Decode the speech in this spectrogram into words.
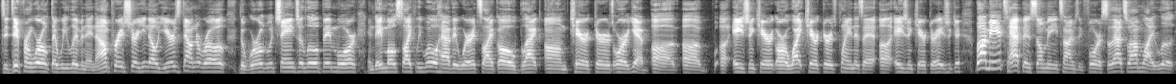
the different world that we living in. Now, I'm pretty sure, you know, years down the road, the world would change a little bit more, and they most likely will have it where it's like, oh, black um characters, or yeah, uh, uh, uh Asian character or a white character is playing as a uh, Asian character, Asian character. But I mean, it's happened so many times before, so that's why I'm like, look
